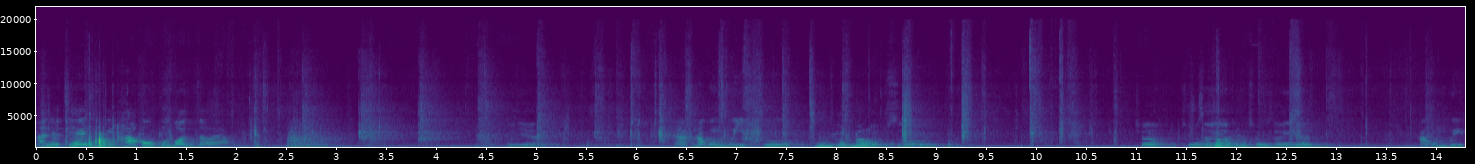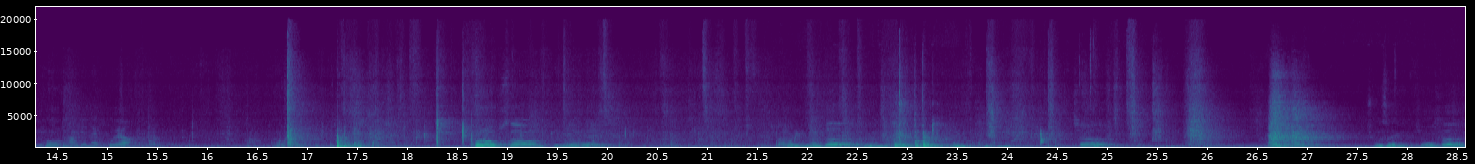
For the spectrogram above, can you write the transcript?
아니요, 제 저기 가공부 먼저요. 뭐냐 자, 가공부 입구. 이건 뭐 없어 자 정상이야 정상이야 가공부 입구 확인했고요. 번호 없어 여기 있네 자 버린다 자 정상이. 정상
